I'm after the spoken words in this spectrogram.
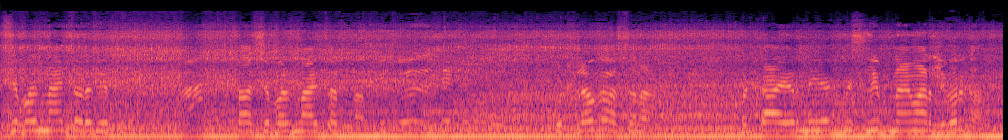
पण नाही चढत येत सहाशे पण नाही चढणार. कुठलं का असं ना? पण टायरनी एक बी स्लिप नाही मारली बरं का.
